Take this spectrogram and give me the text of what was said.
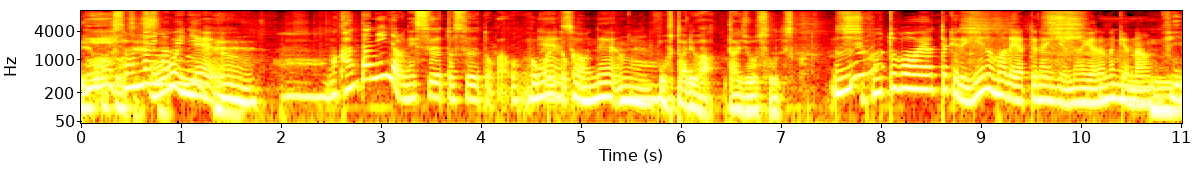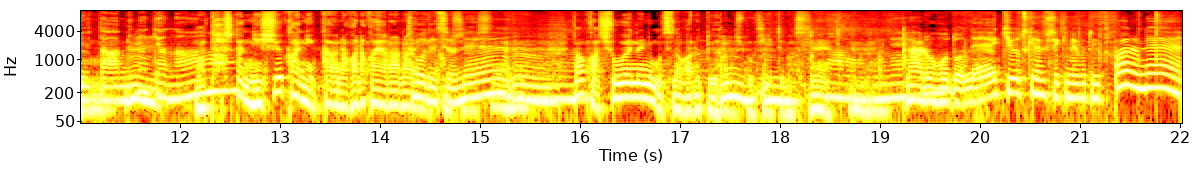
いうことです。多いね、うんまあ、簡単にいいんだろうね。スーッとスーとか。ほこりねとか、そうね、うん。お二人は大丈夫そうですか、仕事場はやったけど家のまだやってないんだよな。やらなきゃな、フィルター見なきゃな、まあ、確かに2週間に1回はなかなかやらないかそうですね。ですよねなんか省エネにもつながるという話も聞いてますね、なるほどね。気をつけなくちゃいけないこといっぱいあるね。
